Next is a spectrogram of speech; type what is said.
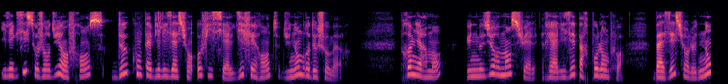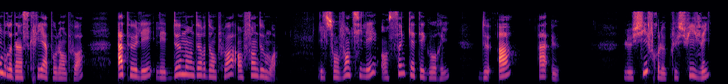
Il existe aujourd'hui en France deux comptabilisations officielles différentes du nombre de chômeurs. Premièrement, une mesure mensuelle réalisée par Pôle emploi basé sur le nombre d'inscrits à Pôle emploi, appelés les demandeurs d'emploi en fin de mois. Ils sont ventilés en cinq catégories, de A à E. Le chiffre le plus suivi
